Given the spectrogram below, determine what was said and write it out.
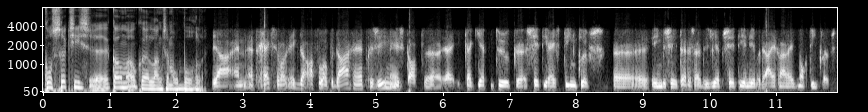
constructies uh, komen ook uh, langzaam opborrelen. Ja, en het gekste wat ik de afgelopen dagen heb gezien is dat. kijk, je hebt natuurlijk. City heeft tien clubs in bezit. Hè, dus, dus, je hebt City en de eigenaar heeft nog tien clubs.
